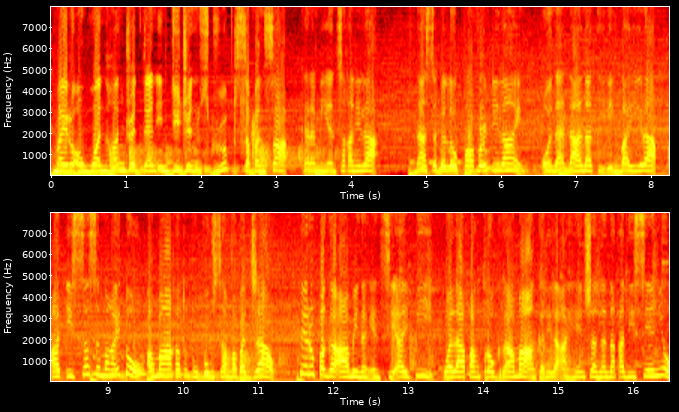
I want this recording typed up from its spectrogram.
mayroong 110 indigenous groups sa bansa, karamihan sa kanila. Nasa below poverty line o nananatiling mahirap at isa sa mga ito ang mga katutubong sa Mabadyaw. Pero pag-aamin ng NCIP, wala pang programa ang kanilang ahensya na nakadisenyo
